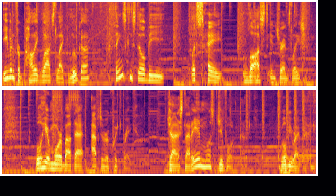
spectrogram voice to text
Even for polyglots like Luca, things can still be, let's say, lost in translation. We'll hear more about that after a quick break. Ya estaremos de volta. We'll be right back.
